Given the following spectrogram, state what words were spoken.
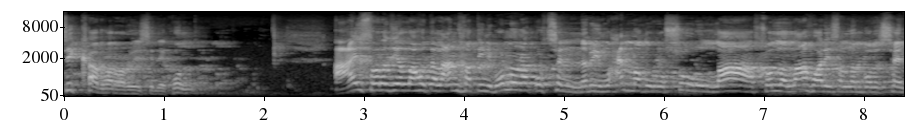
শিক্ষা ভরা রয়েছে দেখুন। আয় সরাজি আল্লাহ তালা আনহা তিনি বর্ণনা করছেন, নবী মুহাম্মদ রসুল্লাহ সাল্লাহ আলি সাল্লাম বলেছেন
